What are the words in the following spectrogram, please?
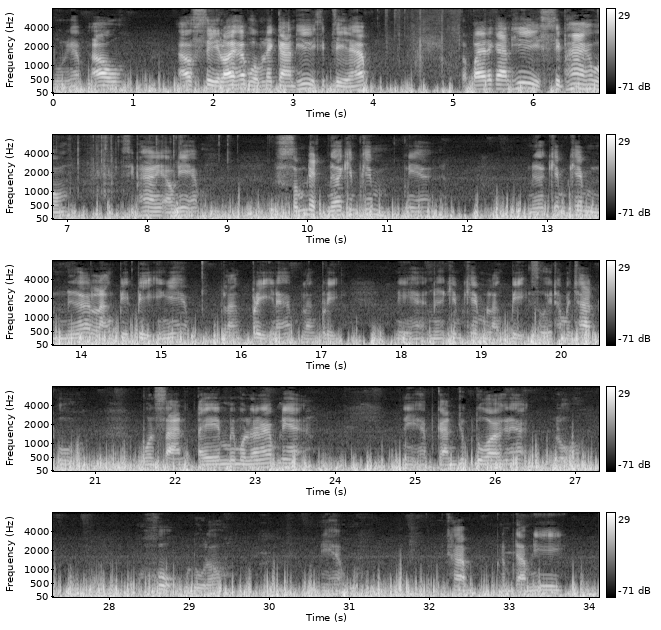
ดูนี่ครับเอาเอา400ครับผมรายการที่14นะครับ ต่อไปรายการที่15ครับผม15นี่เอานี่ครับ สมเด็จเนื้อเข้มๆนี่ฮะเนื้อเข้มๆเนื้อหลังปีๆอย่างนี้ครับหลังปรีนะครับ หลังปรีนี่ฮะเนื้อเข้มๆหลังปีสวยธรรมชาติโอ้ มวลสารเต็มไปหมดแล้วนะครับเนี่ยนี่ครับการยุบตัวนะฮะโลโอ้โหดูแล้วนี่ครับคราบดำๆนี่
